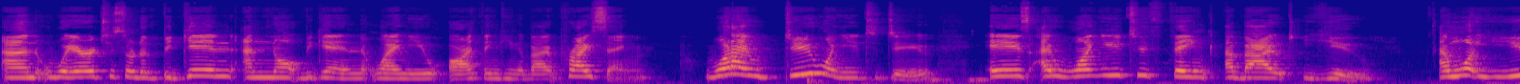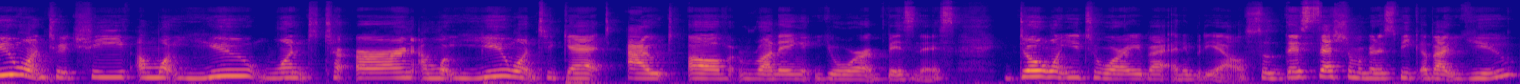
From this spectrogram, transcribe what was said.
and where to sort of begin and not begin when you are thinking about pricing. What I do want you to do is I want you to think about you and what you want to achieve and what you want to earn and what you want to get out of running your business. Don't want you to worry about anybody else. So, this session, we're going to speak about you,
